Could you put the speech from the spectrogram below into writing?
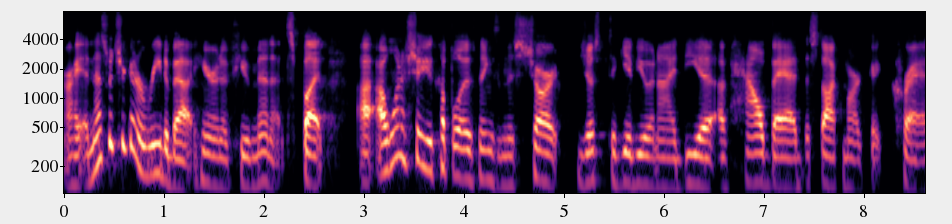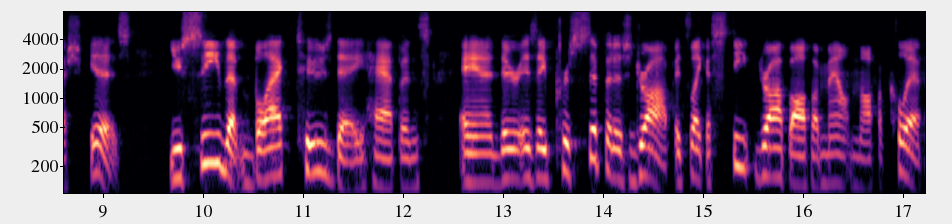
All right, and that's what you're going to read about here in a few minutes. But uh, I want to show you a couple other things in this chart just to give you an idea of how bad the stock market crash is. You see that Black Tuesday happens and there is a precipitous drop. It's like a steep drop off a mountain, off a cliff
